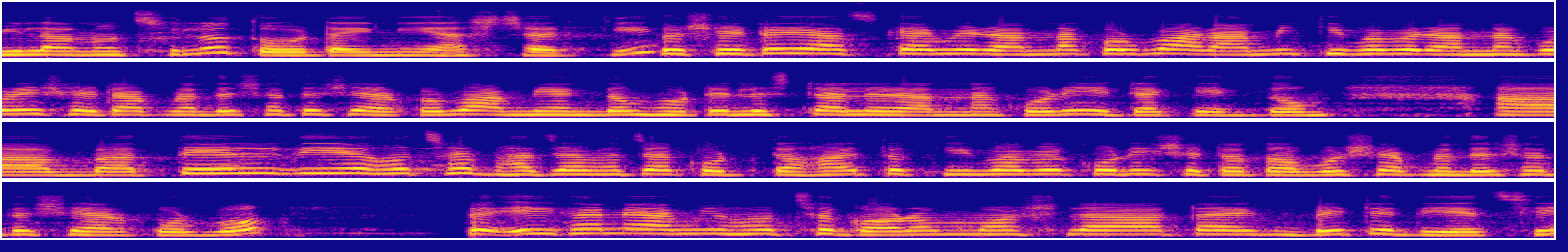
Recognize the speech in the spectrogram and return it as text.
মিলানো ছিল তো ওটাই নিয়ে আসছে আর কি। তো সেটাই আজকে আমি রান্না করব আর আমি কীভাবে রান্না করি সেটা আপনাদের সাথে শেয়ার করব। আমি একদম হোটেল স্টাইলে রান্না করি, এটাকে একদম তেল দিয়ে হচ্ছে ভাজা ভাজা করতে হয়। তো কীভাবে করি সেটা তো অবশ্যই আপনাদের সাথে শেয়ার করব। তো এইখানে আমি হচ্ছে গরম মশলাটা বেটে দিয়েছি।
